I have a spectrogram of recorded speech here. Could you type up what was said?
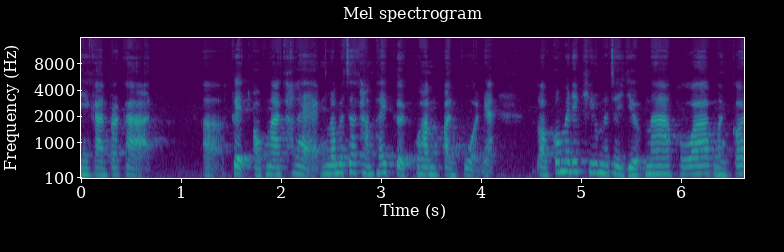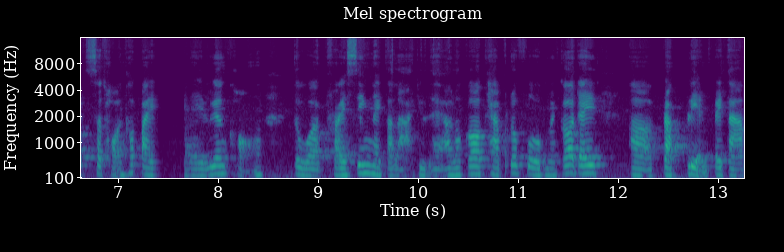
มีการประกาศเฟดออกมาแถลงแล้วมันจะทำให้เกิดความปั่นป่วนเนี่ยเราก็ไม่ได้คิดว่ามันจะเยอะมาก เพราะว่ามันก็สะท้อนเข้าไปในเรื่องของตัว pricing ในตลาดอยู่แล้ว แล้วก็ capital flow มันก็ได้ปรับเปลี่ยนไปตาม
